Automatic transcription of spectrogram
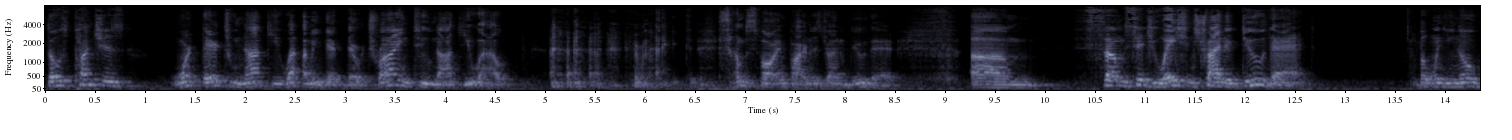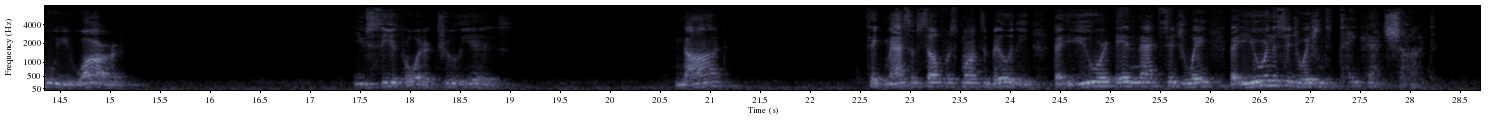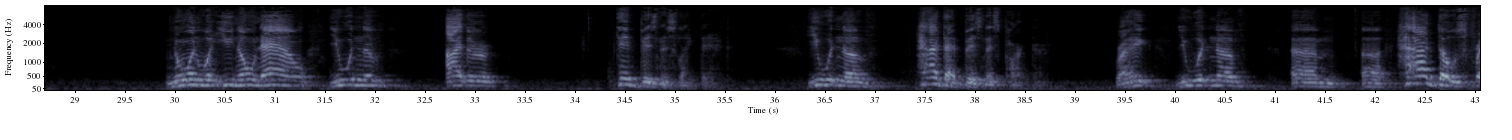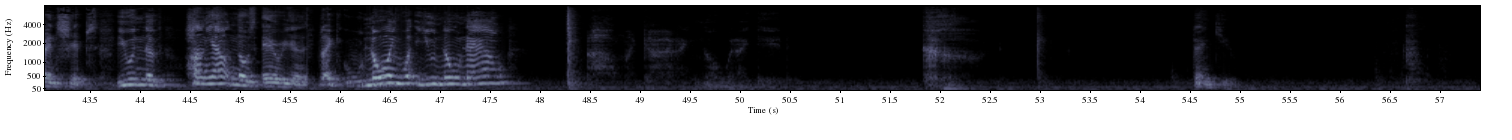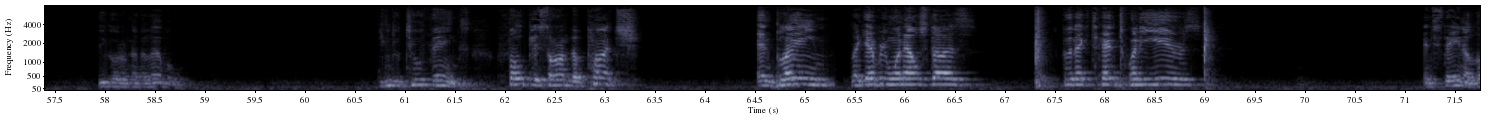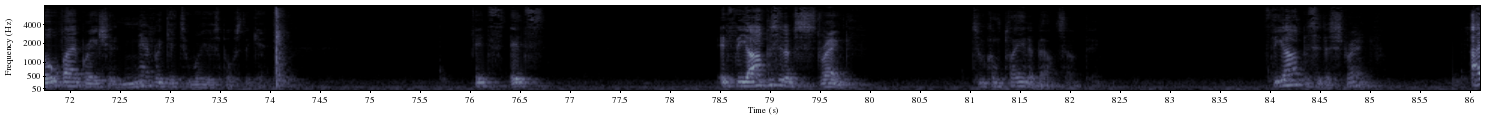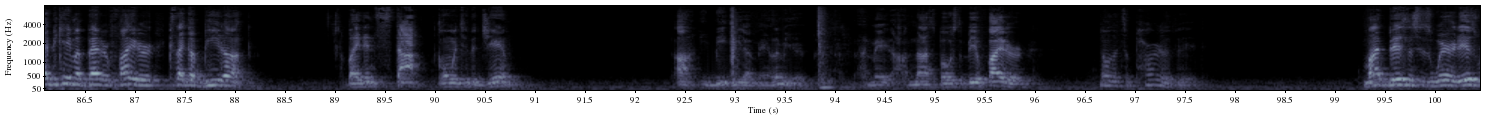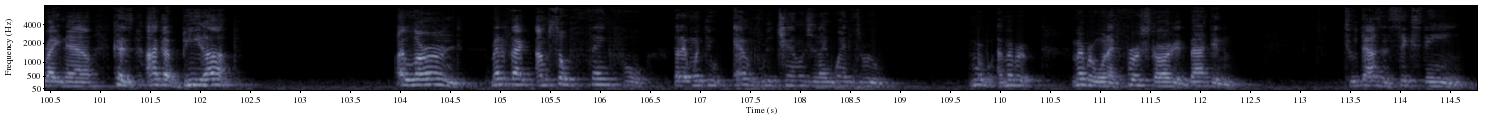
Those punches weren't there to knock you out. I mean, they, they were trying to knock you out right? Some sparring partners try to do that. Um, some situations try to do that. But when you know who you are, you see it for what it truly is. nod, take massive self responsibility that you were in that situation, that you were in the situation to take that shot. Knowing what you know now, you wouldn't have either did business like that. You wouldn't have had that business partner, right? You wouldn't have um, uh, had those friendships. You wouldn't have hung out in those areas. Like knowing what you know now. Oh my God, I know what I did. God. Thank you. You go to another level. You can do two things focus on the punch and blame like everyone else does for the next 10, 20 years and stay in a low vibration, never get to where you're supposed to get. It's it's it's the opposite of strength to complain about something. It's the opposite of strength. I became a better fighter because I got beat up. But I didn't stop going to the gym. Ah, he beat me up, man. Let me I mean, I'm not supposed to be a fighter. No, that's a part of it. My business is where it is right now because I got beat up. I learned. Matter of fact, I'm so thankful that I went through every challenge that I went through. I remember, I remember, remember when I first started back in 2016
